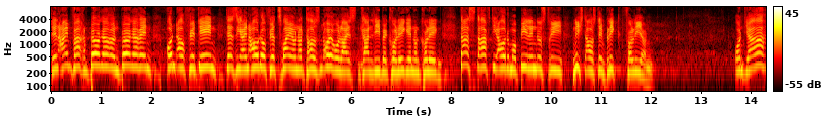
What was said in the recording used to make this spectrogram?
den einfachen Bürgerinnen und Bürgerinnen und auch für den, der sich ein Auto für 200.000 Euro leisten kann, liebe Kolleginnen und Kollegen. Das darf die Automobilindustrie nicht aus dem Blick verlieren. Und ja,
